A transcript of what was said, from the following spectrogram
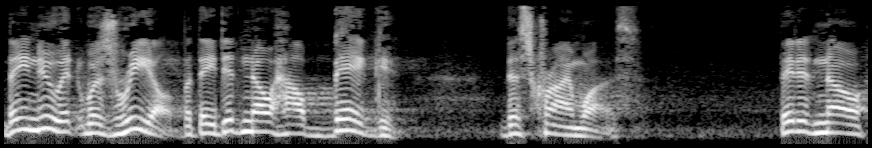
They knew it was real, but they didn't know how big this crime was. They didn't know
